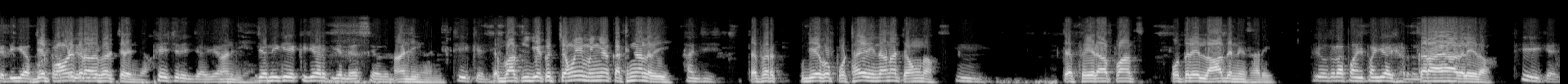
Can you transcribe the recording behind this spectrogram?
ਗੱਡੀ ਆਪਾਂ ਜੇ ਪਹੁੰਚ ਕਰਾਵੇ ਫਿਰ 54 ਫਿਰ 54000 ਹਾਂਜੀ ਯਾਨੀ ਕਿ 1000 ਰੁਪਇਆ ਲੈਸ ਹੈ ਉਹਦੇ ਹਾਂਜੀ ਹਾਂਜੀ। ਠੀਕ ਹੈ ਜੀ। ਤੇ ਬਾਕੀ ਜੇ ਕੋਈ ਚੌਵੇਂ ਮਈਆਂ ਇਕੱਠੀਆਂ ਲਵੇ ਹਾਂਜੀ। ਤੇ ਫਿਰ ਜੇ ਕੋਈ ਪੁੱਠਾ ਹੀ ਰਹਿੰਦਾ ਨਾ ਚਾਹੁੰਦਾ ਹੂੰ। ਤੇ ਫਿਰ ਆਪਾਂ ਉਤਲੇ ਲਾ ਦਿੰਨੇ ਸਾਰੇ। ਫਿਰ ਉਹਦਾ 5-5000 ਛੱਡ ਦਿੰਦੇ। ਕਿਰਾਇਆ ਅਗਲੇ ਦਾ। ਠੀਕ ਹੈ ਜੀ।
